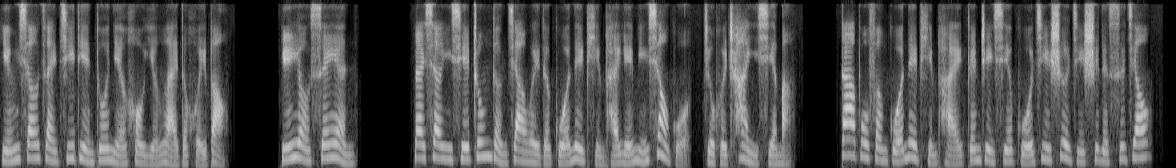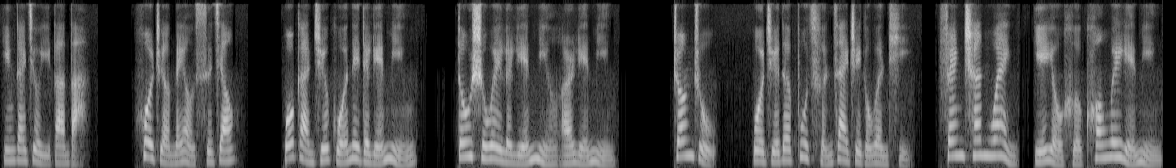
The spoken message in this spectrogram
营销在积淀多年后迎来的回报。云有 CN，那像一些中等价位的国内品牌联名效果就会差一些吗？大部分国内品牌跟这些国际设计师的私交应该就一般吧，或者没有私交。我感觉国内的联名都是为了联名而联名。庄主，我觉得不存在这个问题。Fan Chan Wang 也有和匡威联名。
